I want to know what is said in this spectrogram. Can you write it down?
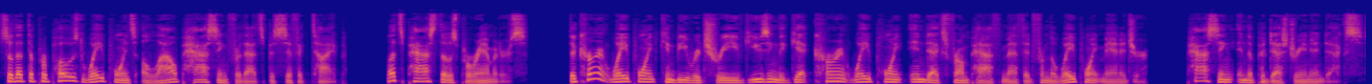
so that the proposed waypoints allow passing for that specific type. Let's pass those parameters. The current waypoint can be retrieved using the get current waypoint index from path method from the waypoint manager, passing in the pedestrian index.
